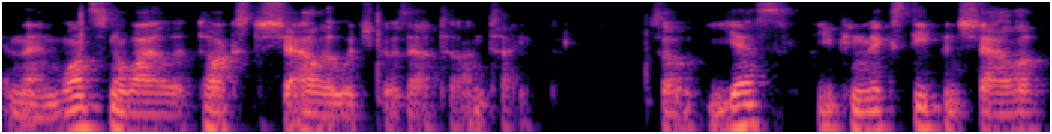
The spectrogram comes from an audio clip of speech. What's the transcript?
And then once in a while, it talks to shallow, which goes out to untyped. So yes, you can mix deep and shallow,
